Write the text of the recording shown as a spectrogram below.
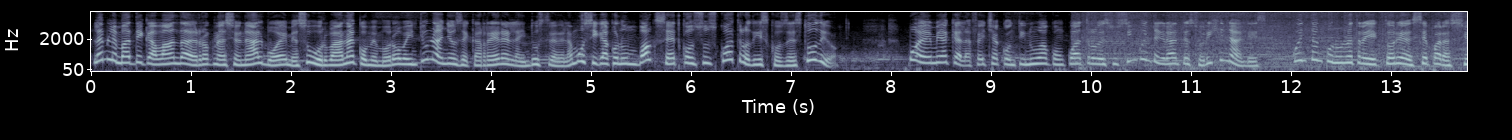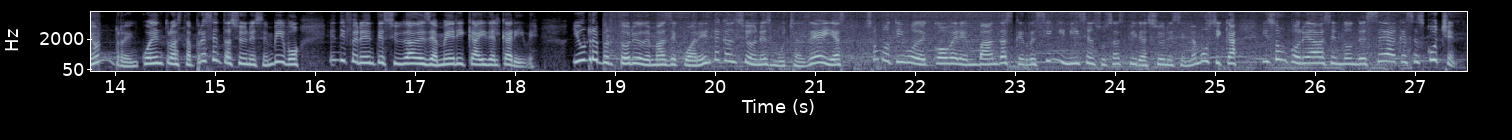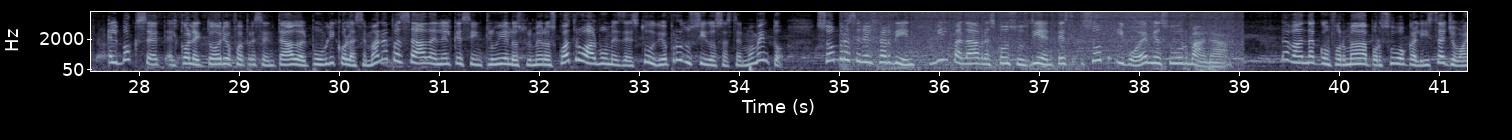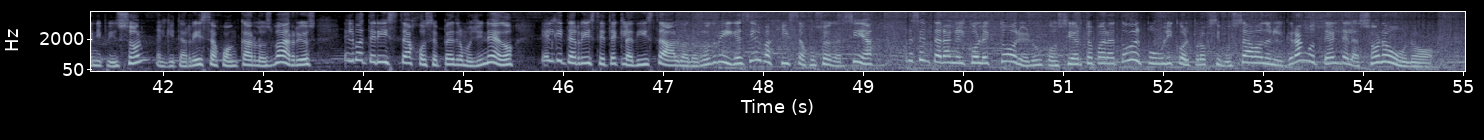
La emblemática banda de rock nacional Bohemia Suburbana conmemoró 21 años de carrera en la industria de la música con un box set con sus cuatro discos de estudio. Bohemia, que a la fecha continúa con cuatro de sus cinco integrantes originales, cuentan con una trayectoria de separación, reencuentro hasta presentaciones en vivo en diferentes ciudades de América y del Caribe, y un repertorio de más de 40 canciones, muchas de ellas son motivo de cover en bandas que recién inician sus aspiraciones en la música y son coreadas en donde sea que se escuchen. El box set, el colectorio, fue presentado al público la semana pasada en el que se incluyen los primeros cuatro álbumes de estudio producidos hasta el momento. Sombras en el jardín, Mil palabras con sus dientes, Sub y Bohemia Suburbana. La banda conformada por su vocalista Giovanni Pinzón, el guitarrista Juan Carlos Barrios, el baterista José Pedro Mollinedo, el guitarrista y tecladista Álvaro Rodríguez y el bajista José García presentarán el colectorio en un concierto para todo el público el próximo sábado en el Gran Hotel de la Zona 1.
